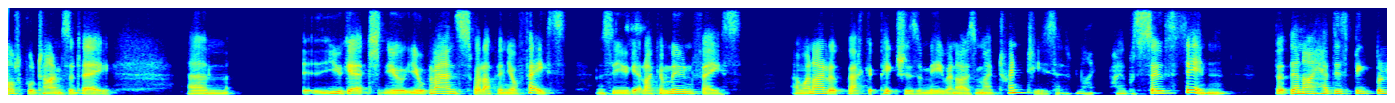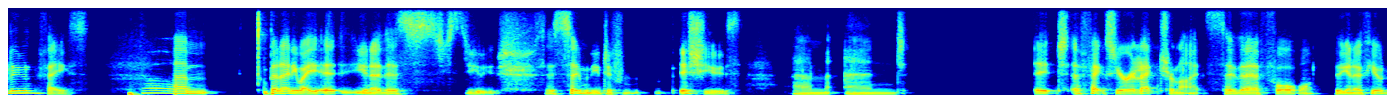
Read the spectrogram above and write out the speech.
multiple times a day. Um, you get your your glands swell up in your face, and so you get like a moon face. And when I look back at pictures of me when I was in my twenties, I'm like I was so thin, but then I had this big balloon face. Oh, Um, but anyway, it, you know, there's you, there's so many different issues, um, and it affects your electrolytes. So therefore, you know, if you're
